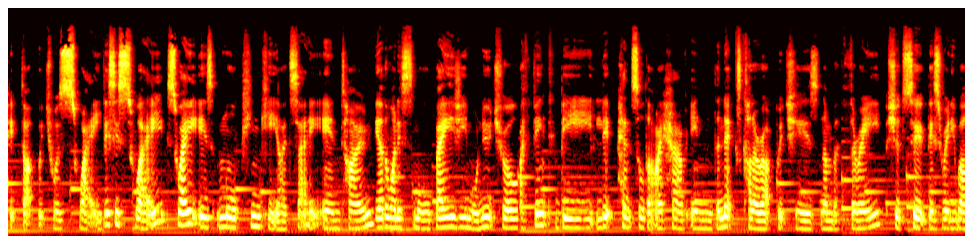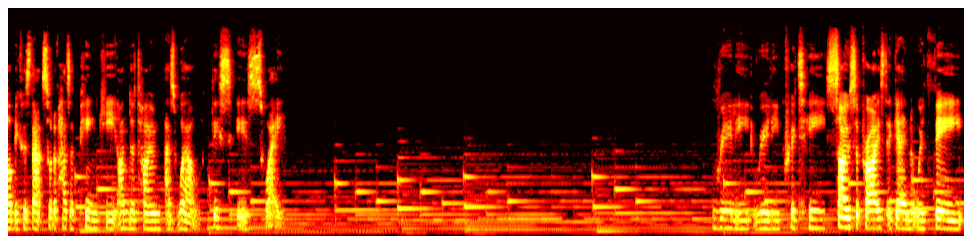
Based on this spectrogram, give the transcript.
picked up, which was Sway. This is Sway. Sway is more pinky, I'd say, in tone. The other one is more beigey, more neutral. I think the lip pencil that I have in the next colour up, which is number three, should suit this really well because that sort of has a pinky undertone as well. This is Sway. Really really pretty so surprised again with the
